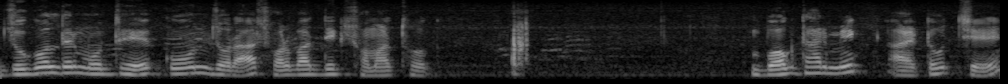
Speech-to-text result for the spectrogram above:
যুগলদের মধ্যে কোন জোড়া সর্বাধিক সমার্থক? বক ধার্মিক আর একটা হচ্ছে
